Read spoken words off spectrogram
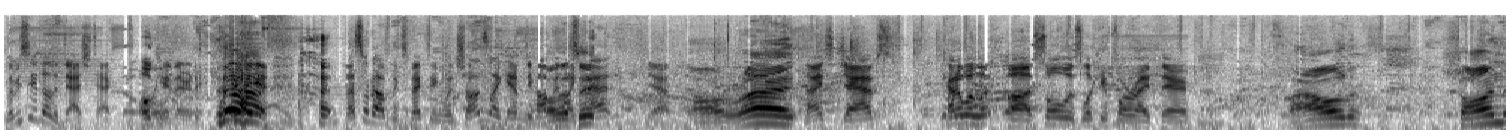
Let me see another dash attack though. Oh. Okay, there it is. that's what I'm expecting. When Sean's like empty hopping Oh, like it? that. Yeah. All right. Nice jabs. Kind of what uh, Soul was looking for right there. Cloud. Sean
